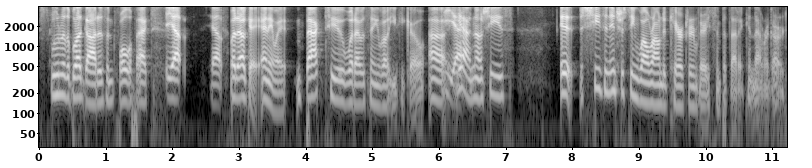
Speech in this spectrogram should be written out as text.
spoon of the blood god is in full effect. Yep, yep. But okay, anyway, back to what I was saying about Yukiko. Uh, Yeah. yeah, no, she's it. She's an interesting, well-rounded character and very sympathetic in that regard.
